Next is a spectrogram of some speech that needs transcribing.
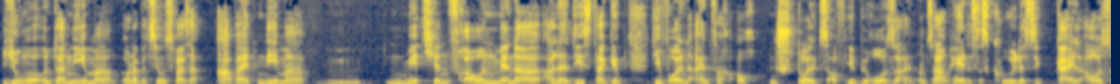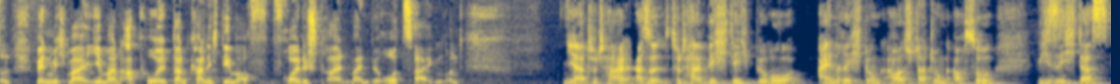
junge Unternehmer oder beziehungsweise Arbeitnehmer, Mädchen, Frauen, Männer, alle, die es da gibt, die wollen einfach auch Stolz auf ihr Büro sein und sagen, hey, das ist cool, das sieht geil aus und wenn mich mal jemand abholt, dann kann ich dem auch freudestrahlend mein Büro zeigen und ja, total. Also total wichtig, Büroeinrichtung, Ausstattung, auch so, wie sich das,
